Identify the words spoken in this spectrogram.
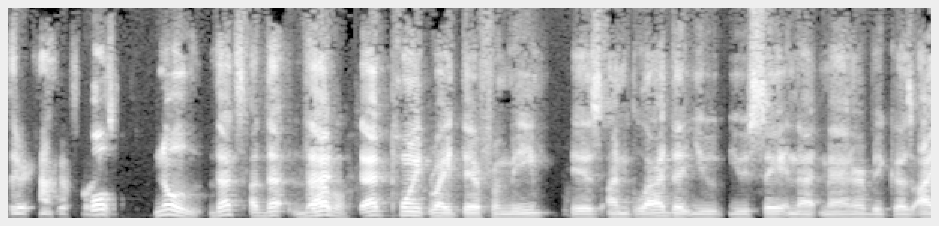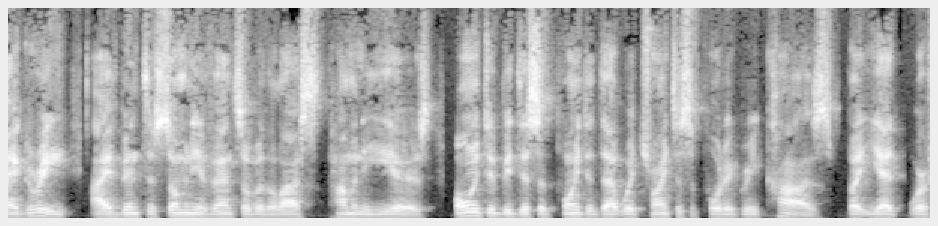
their country. Well, no, that's uh, that that that point right there for me is I'm glad that you you say it in that manner because I agree. I've been to so many events over the last how many years only to be disappointed that we're trying to support a Greek cause, but yet we're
